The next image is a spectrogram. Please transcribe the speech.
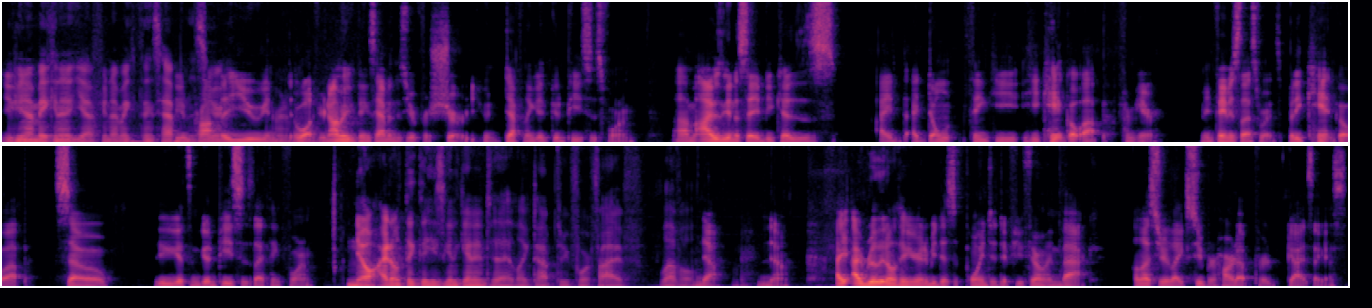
If you're not making it, yeah. If you're not making things happen You can this probably year, you can. Well, if you're not making things happen this year, for sure, you can definitely get good pieces for him. Um, I was gonna say because I I don't think he he can't go up from here. I mean, famous last words, but he can't go up. So you can get some good pieces, I think, for him. no, I don't think that he's going to get into that like top three, four, five level. No, no. I, I really don't think you're going to be disappointed if you throw him back, unless you're like super hard up for guys, I guess.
